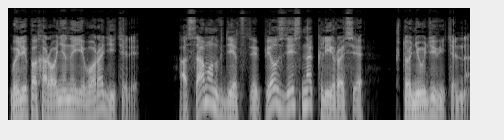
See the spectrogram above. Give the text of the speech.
были похоронены его родители, а сам он в детстве пел здесь на клиросе, что неудивительно.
